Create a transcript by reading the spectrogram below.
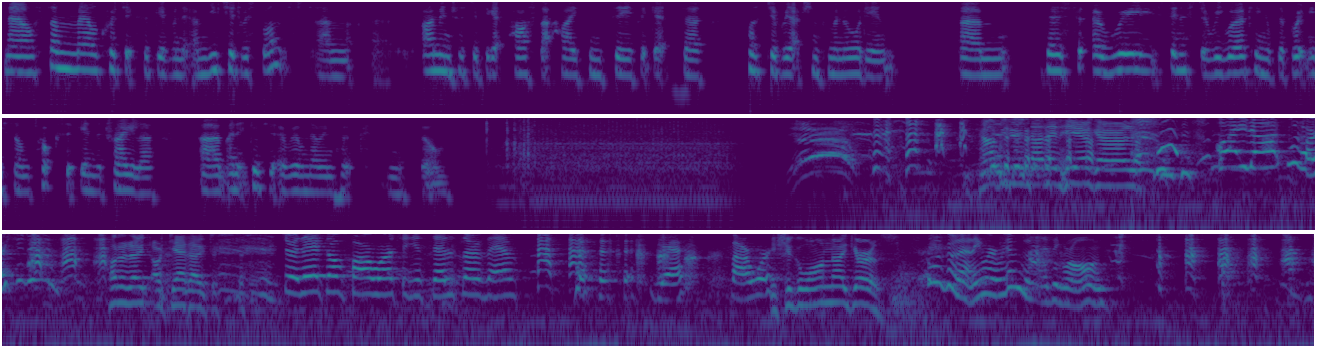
Now, some male critics have given it a muted response. Um, uh, I'm interested to get past that hype and see if it gets a positive reaction from an audience. Um, there's a really sinister reworking of the Britney song Toxic in the trailer, um, and it gives it a real knowing hook in this film. You can't be doing that in here, girls. Why not? What are you doing? Cut it out or get out. Sure, they've done far worse and you still serve them. yeah, far worse. You should go on now, girls. We're not going anywhere. We haven't done anything wrong.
